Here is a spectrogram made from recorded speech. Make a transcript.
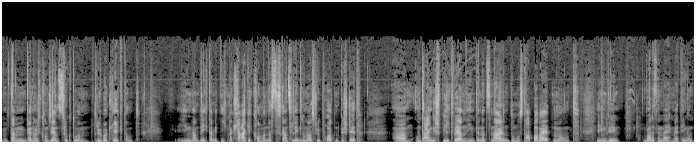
Und dann werden halt Konzernstrukturen drüber gelegt und irgendwann bin ich damit nicht mehr klargekommen, dass das ganze Leben nur mehr aus Reporten besteht ähm, und angespielt werden international und du musst abarbeiten und irgendwie war das nicht mein, mein Ding. Und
